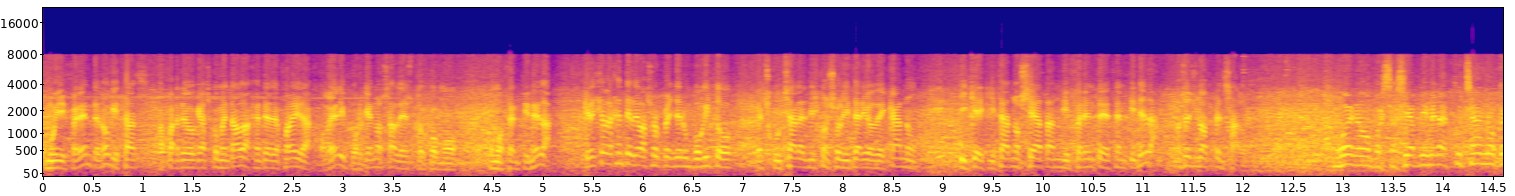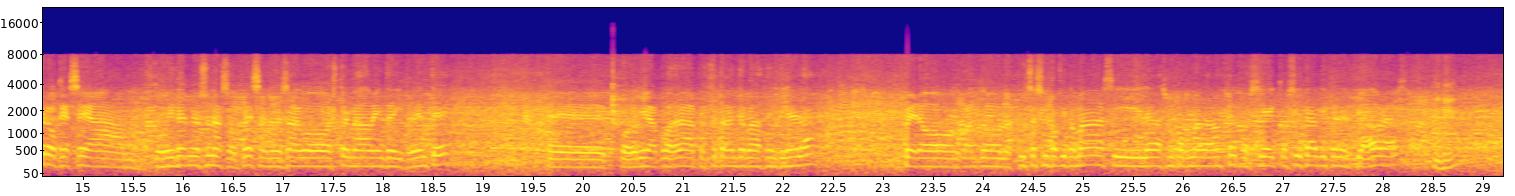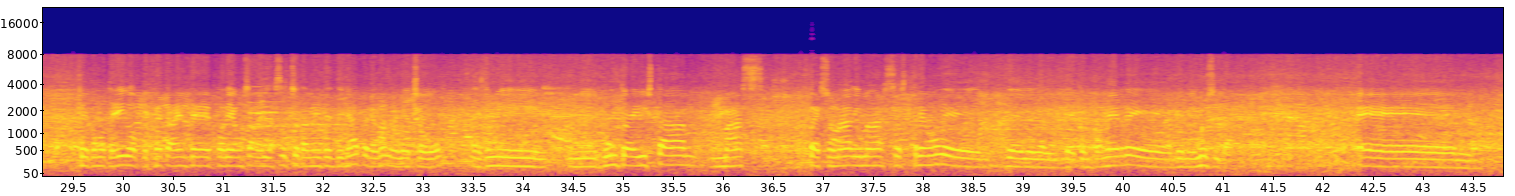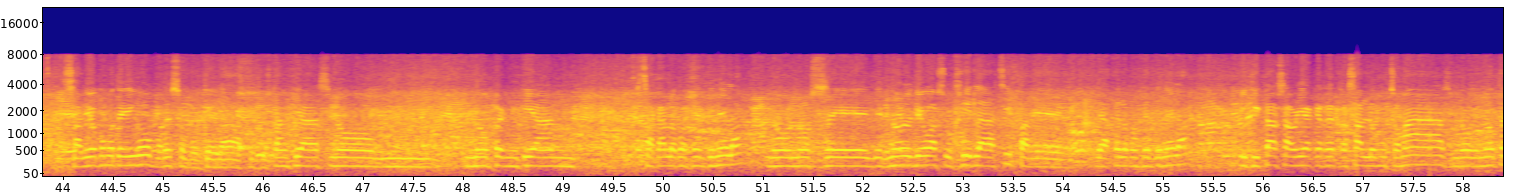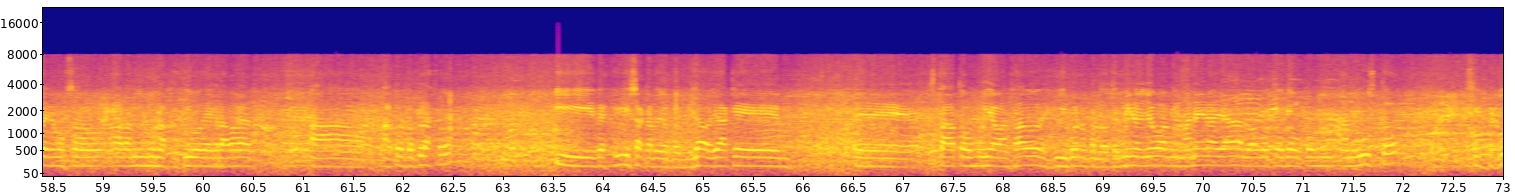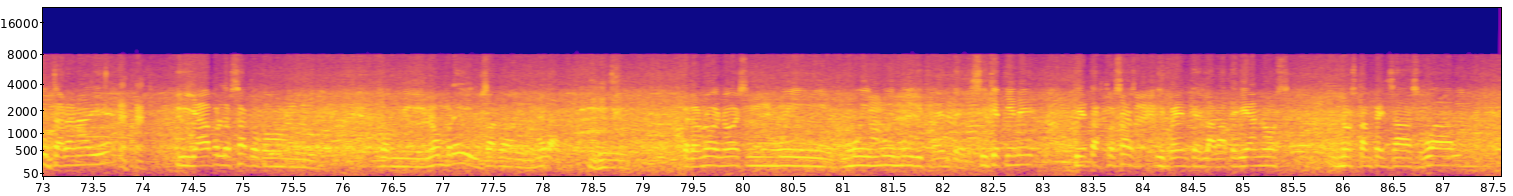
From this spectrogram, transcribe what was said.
muy diferente, ¿no? Quizás, aparte de lo que has comentado, la gente de fuera dirá, joder, ¿y por qué no sale esto como, como Centinela? ¿Crees que a la gente le va a sorprender un poquito escuchar el disco en solitario de Cano y que quizás no sea tan diferente de Centinela? No sé si lo has pensado. Bueno, pues así a primera escucha no creo que sea, como dices, no es una sorpresa, no es algo extremadamente diferente. Eh, podría cuadrar perfectamente para Centinela pero en cuanto lo escuchas un poquito más y le das un poco más de avance, pues sí hay cositas diferenciadoras. Uh -huh. Que como te digo, perfectamente podríamos haberlas hecho también Centinela, pero bueno, lo he hecho yo. Es mi, mi, punto de vista más personal y más extremo de, de, de componer de, de, mi música. Eh, salió, como te digo, por eso, porque las circunstancias no, no permitían sacarlo con centinela, no, no, se, no llegó a surgir la chispa de, de, hacerlo con centinela. Y quizás habría que retrasarlo mucho más, no, no tenemos ahora mismo un objetivo de grabar a, a, corto plazo. Y decidí sacarlo yo por mi lado, ya que eh, estaba todo muy avanzado, decidí, bueno, pues lo termino yo a mi manera, ya lo hago todo con, a mi gusto, sin preguntar a nadie. Y ya pues lo saco con, con mi nombre y lo saco a mi manera pero no, no es muy, muy, muy, muy diferente. Sí que tiene ciertas cosas diferentes. La batería no, no están pensadas igual,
